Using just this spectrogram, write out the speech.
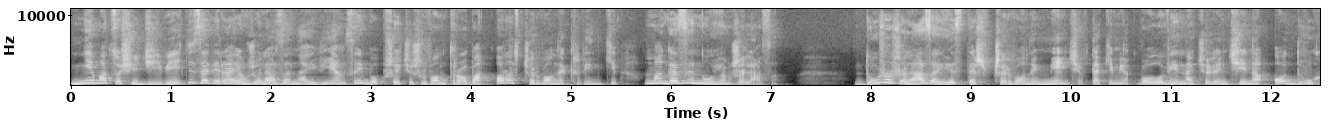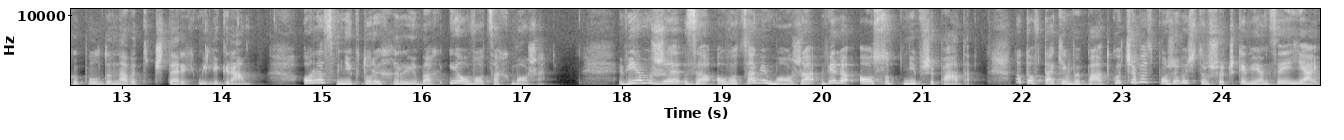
Nie ma co się dziwić, zawierają żelaza najwięcej, bo przecież wątroba oraz czerwone krwinki magazynują żelazo. Dużo żelaza jest też w czerwonym mięsie, w takim jak wołowina, cielęcina od 2,5 do nawet 4 mg oraz w niektórych rybach i owocach morza. Wiem, że za owocami morza wiele osób nie przypada. No to w takim wypadku trzeba spożywać troszeczkę więcej jaj,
